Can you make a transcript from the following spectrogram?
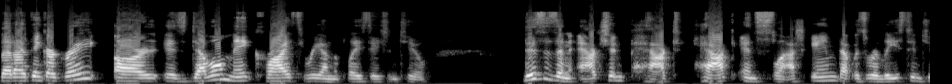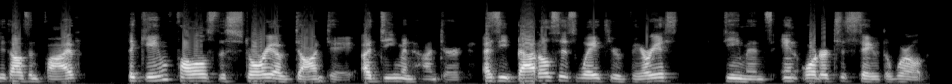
that I think are great are is Devil May Cry 3 on the PlayStation 2. This is an action-packed hack and slash game that was released in 2005. The game follows the story of Dante, a demon hunter, as he battles his way through various demons in order to save the world.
